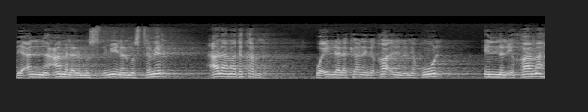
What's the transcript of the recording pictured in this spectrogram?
لأن عمل المسلمين المستمر على ما ذكرنا وإلا لكان لقائل أن يقول إن الإقامة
